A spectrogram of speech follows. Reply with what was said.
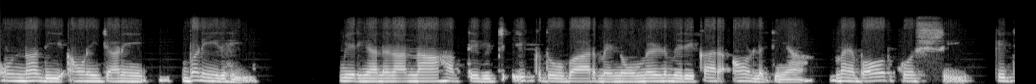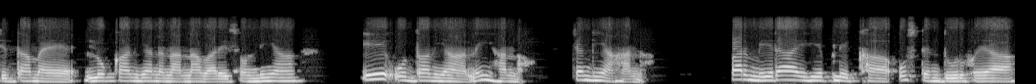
ਉਹਨਾਂ ਦੀ ਆਉਣੀ ਜਾਣੀ ਬਣੀ ਰਹੀ। ਮੇਰੀਆਂ ਨਨਾਨਾ ਹਫ਼ਤੇ ਵਿੱਚ ਇੱਕ ਦੋ ਵਾਰ ਮੈਨੂੰ ਮਿਲਣ ਮੇਰੇ ਘਰ ਆਉਣ ਲੱਗੀਆਂ। ਮੈਂ ਬਹੁਤ ਖੁਸ਼ ਸੀ ਕਿ ਜਿੱਦਾਂ ਮੈਂ ਲੋਕਾਂ ਦੀਆਂ ਨਨਾਨਾ ਬਾਰੇ ਸੁਣਦੀਆਂ ਇਹ ਉਦਾਂ ਦੀਆਂ ਨਹੀਂ ਹਨ, ਚੰਗੀਆਂ ਹਨ। ਪਰ ਮੇਰਾ ਇਹ ਭੁਲੇਖਾ ਉਸ ਦਿਨ ਦੂਰ ਹੋਇਆ,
